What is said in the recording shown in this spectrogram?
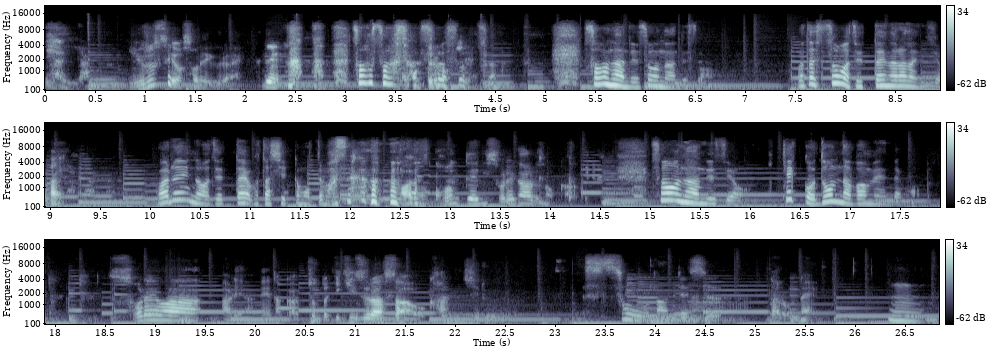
いやいや許せよそれぐらいで そうそうそう思ってるかもしそうそうれないそうなんですそうなんです私そうは絶対ならないんですよ、はいはいはい悪いのは絶対私と思ってます。あでも根底にそれがあるのか。そうなんですよ。結構どんな場面でも。それはあれやね。なんかちょっと生きづらさを感じる。そうなんです、うん。だろうね。うん、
